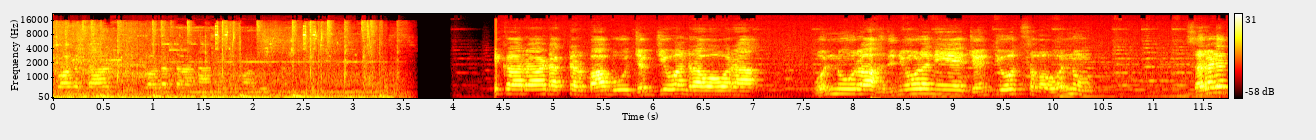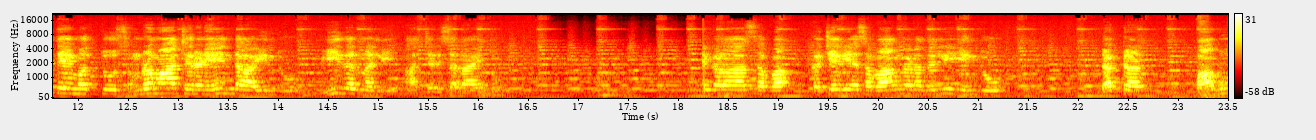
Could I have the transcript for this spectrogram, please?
ಸ್ವಾಗತ. ಡಾಕ್ಟರ್ ಬಾಬು ಜಗಜೀವನ್ ರಾವ್ ಅವರ ಒನ್ನೂರ ಹದಿನೇಳನೆಯ ಜಯಂತ್ಯೋತ್ಸವವನ್ನು ಸರಳತೆ ಮತ್ತು ಸಂಭ್ರಮಾಚರಣೆಯಿಂದ ಇಂದು ಬೀದರ್ನಲ್ಲಿ ಆಚರಿಸಲಾಯಿತು ಸಭಾ, ಕಚೇರಿಯ ಸಭಾಂಗಣದಲ್ಲಿ ಇಂದು ಡಾಕ್ಟರ್ ಬಾಬು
